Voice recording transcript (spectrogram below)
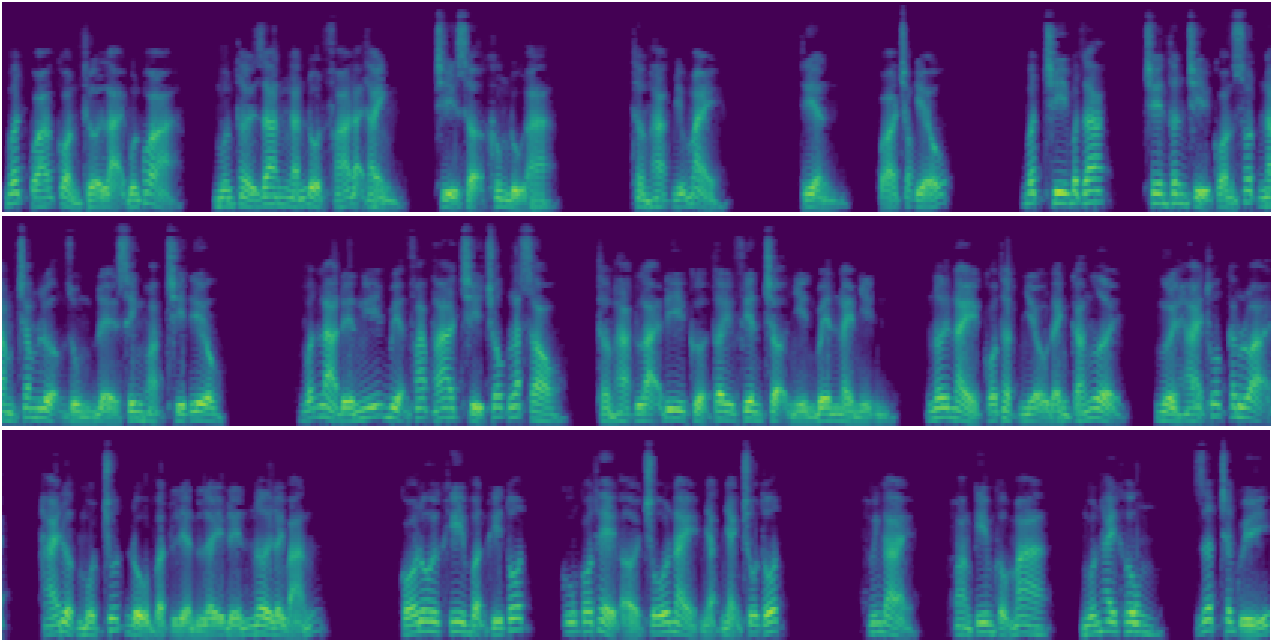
bất quá còn thừa lại bốn quả, muốn thời gian ngắn đột phá đại thành, chỉ sợ không đủ a. à thầm hạc nhíu mày. Tiền, quá trọng yếu. Bất chi bất giác, trên thân chỉ còn suất năm trăm lượng dùng để sinh hoạt chi tiêu. Vẫn là đến nghĩ biện pháp a chỉ chốc lát sau, thẩm hạc lại đi cửa tây phiên chợ nhìn bên này nhìn, nơi này có thật nhiều đánh cá người người hái thuốc các loại, hái được một chút đồ vật liền lấy đến nơi lấy bán. Có đôi khi vận khí tốt, cũng có thể ở chỗ này nhặt nhạnh chỗ tốt. Huynh này hoàng kim cầu ma, muốn hay không? Rất chất quý,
